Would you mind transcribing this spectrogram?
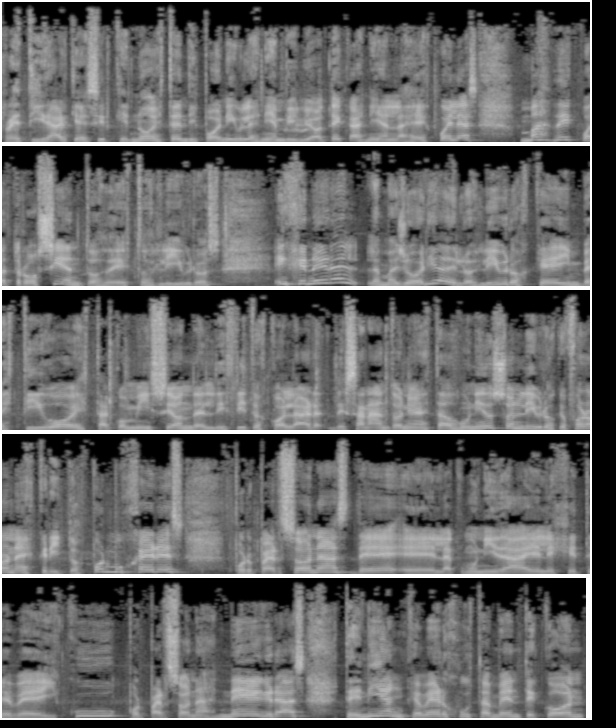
retirar quiere decir que no estén disponibles ni en bibliotecas ni en las escuelas, más de 400 de estos libros. En general, la mayoría de los libros que investigó esta comisión del Distrito Escolar de San Antonio en Estados Unidos son libros que fueron escritos por mujeres, por personas de eh, la comunidad LGTBIQ, por personas negras, tenían que ver justamente con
